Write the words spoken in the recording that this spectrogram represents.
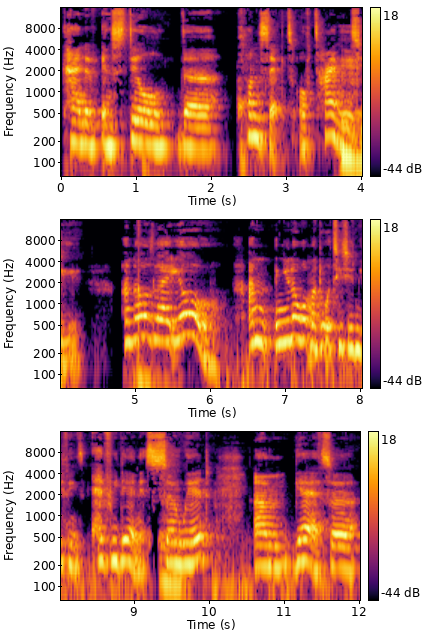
kind of instill the concept of time Mm. into you. And I was like, yo. And and you know what? My daughter teaches me things every day and it's so Mm. weird. Um, yeah, so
